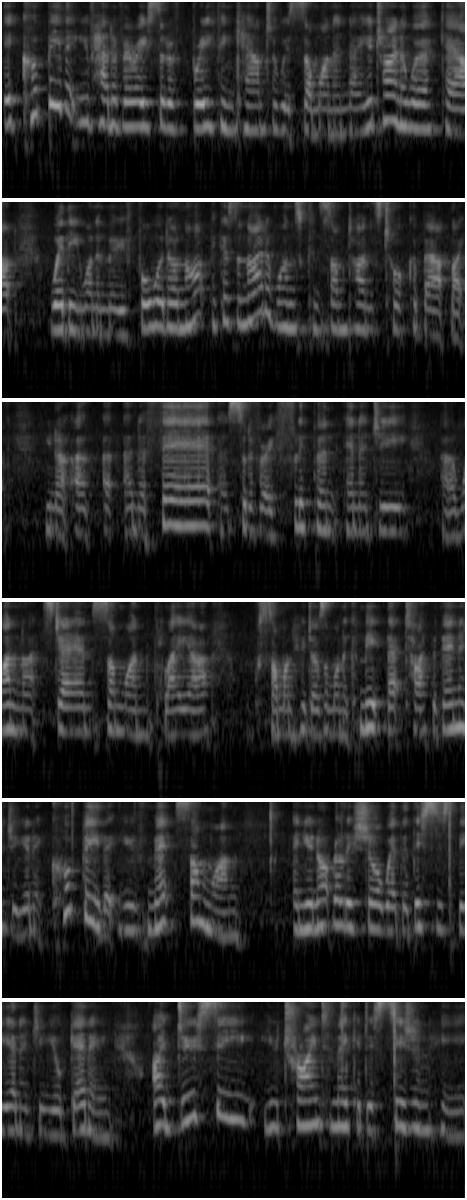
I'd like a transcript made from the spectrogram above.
It could be that you've had a very sort of brief encounter with someone and now you're trying to work out whether you want to move forward or not because the Knight of Wands can sometimes talk about like, you know, a, a, an affair, a sort of very flippant energy, one night stand, someone player, someone who doesn't want to commit, that type of energy. And it could be that you've met someone and you're not really sure whether this is the energy you're getting, I do see you trying to make a decision here,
